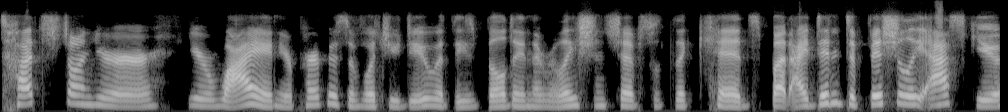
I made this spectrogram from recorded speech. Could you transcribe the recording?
touched on your your why and your purpose of what you do with these building the relationships with the kids, but I didn't officially ask you.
